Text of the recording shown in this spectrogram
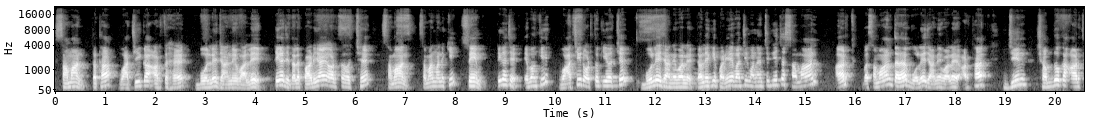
समान तथा वाची का अर्थ है बोले जाने वाले। ठीक है तेल पर्याय अर्थ हे समान। समान मान कि सेम। ठीक है एवं कि वाचिर अर्थ की हे बोले जाने वाले। तेज़ कि पर्याय वाचिर मान की समान अर्थ समान तरह बोले जाने वाले। अर्थात जिन শব্দों का अर्थ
